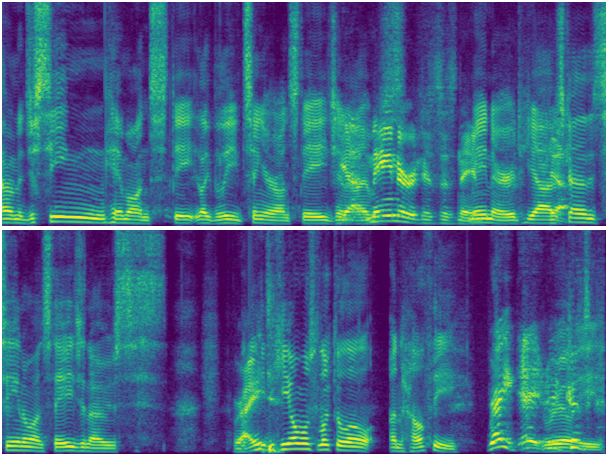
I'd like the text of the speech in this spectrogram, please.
I don't know, just seeing him on stage, like the lead singer on stage, and I yeah, was, Maynard is his name, Maynard, yeah, I was kind of seeing him on stage, and I was, right? he, he almost looked a little unhealthy. Right, eh, really,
